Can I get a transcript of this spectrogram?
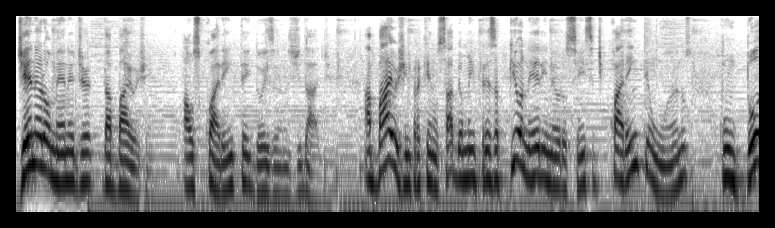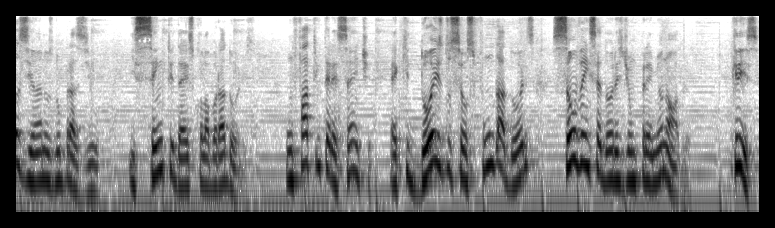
General Manager da Biogen, aos 42 anos de idade. A Biogen, para quem não sabe, é uma empresa pioneira em neurociência de 41 anos, com 12 anos no Brasil e 110 colaboradores. Um fato interessante é que dois dos seus fundadores são vencedores de um prêmio Nobel. Cris,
